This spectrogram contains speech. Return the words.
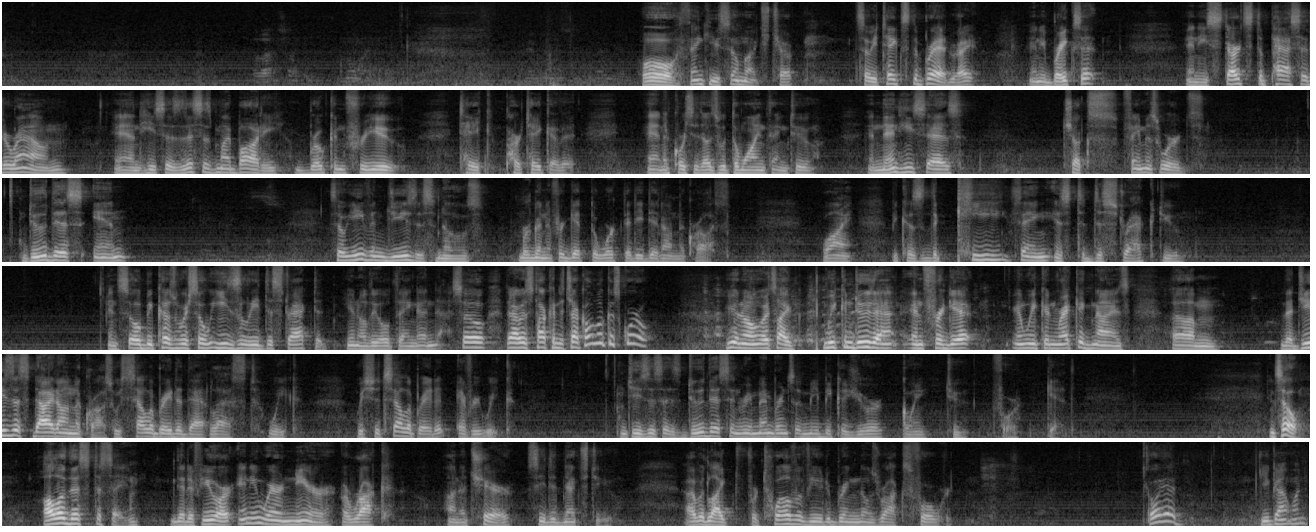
Oh, thank you so much, Chuck. So he takes the bread, right? And he breaks it and he starts to pass it around and he says, This is my body broken for you. Take, partake of it. And of course, he does with the wine thing too. And then he says, Chuck's famous words do this in. So even Jesus knows we're going to forget the work that he did on the cross. Why? Because the key thing is to distract you. And so, because we're so easily distracted, you know, the old thing. And so, I was talking to Chuck, oh, look, a squirrel. You know, it's like we can do that and forget, and we can recognize um, that Jesus died on the cross. We celebrated that last week. We should celebrate it every week. Jesus says, Do this in remembrance of me because you're going to forget. And so, all of this to say that if you are anywhere near a rock on a chair seated next to you, I would like for 12 of you to bring those rocks forward. Go ahead. You got one?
